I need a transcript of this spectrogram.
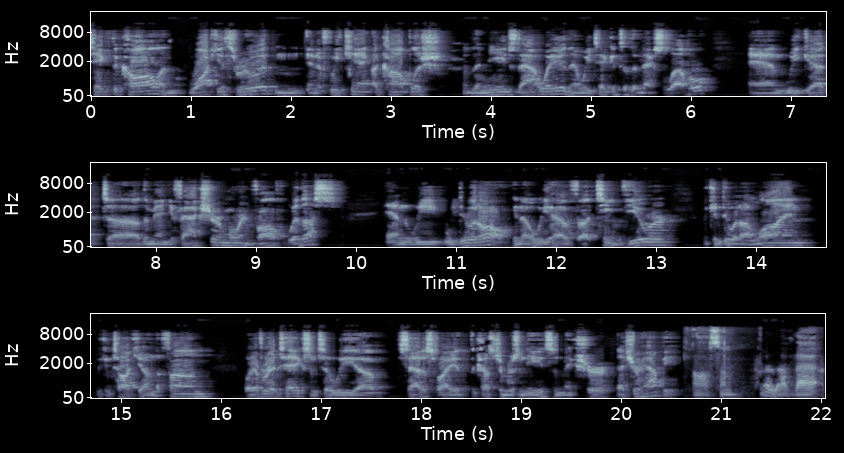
take the call and walk you through it. And, and if we can't accomplish the needs that way, then we take it to the next level and we get uh, the manufacturer more involved with us. And we, we do it all. You know, we have a team viewer. We can do it online. We can talk you on the phone, whatever it takes until we uh, satisfy the customer's needs and make sure that you're happy. Awesome. I love that.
